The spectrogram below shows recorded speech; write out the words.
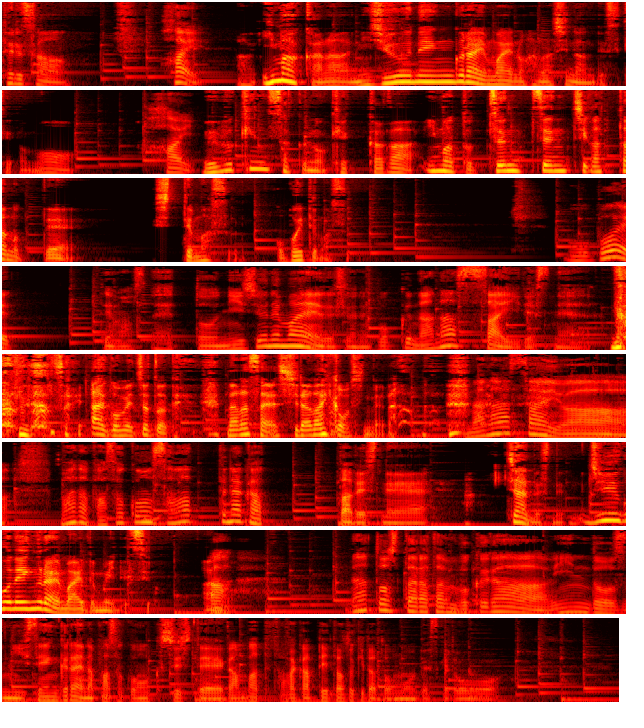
てるさん。はい。今から20年ぐらい前の話なんですけども、はい。ウェブ検索の結果が今と全然違ったのって知ってます？覚えてます？覚えてます。えっと、20年前ですよね。僕7歳ですね。?7 歳？あ、ごめん、ちょっと待って。7歳知らないかもしれないな。7歳は、まだパソコン触ってなかったですね。じゃあですね、15年ぐらい前でもいいですよ。あ、だとしたら多分僕が Windows 2000ぐらいのパソコンを駆使して頑張って戦っていた時だと思うんですけど、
